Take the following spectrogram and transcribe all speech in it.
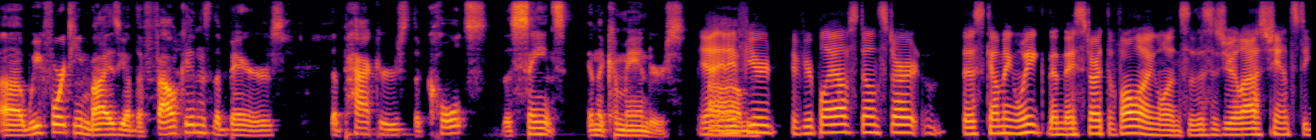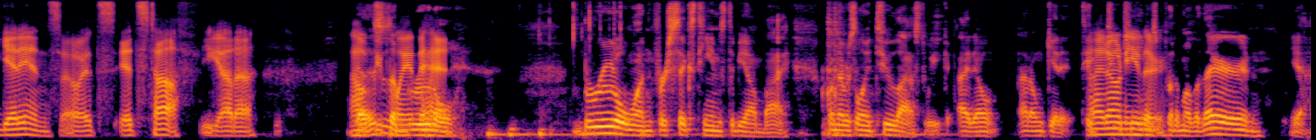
Uh, week 14 buys, you have the Falcons, the Bears, the Packers, the Colts, the Saints, and the Commanders. Yeah, and um, if your if your playoffs don't start this coming week, then they start the following one. So this is your last chance to get in. So it's it's tough. You gotta. I yeah, hope you plan brutal, ahead. Brutal one for six teams to be on by when there was only two last week. I don't I don't get it. Take I don't teams, either. Put them over there, and yeah.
